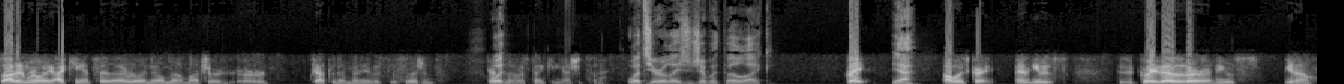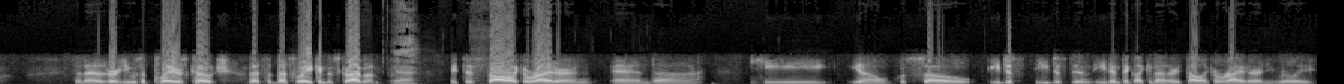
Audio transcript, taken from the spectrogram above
so I didn't really, I can't say that I really know him that much, or or got to know many of his decisions. Got What- to know his thinking, I should say. What's your relationship with Bill like? Great, Yeah. always great, and he was he's a great editor, and he was, you know, an editor, he was a player's coach. That's the best way you can describe him. Yeah. He just saw like a writer and and uh he you know was so he just he just didn't he didn't think like an editor he thought like a writer and he really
